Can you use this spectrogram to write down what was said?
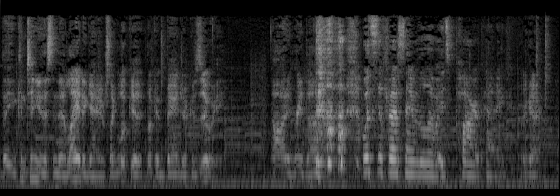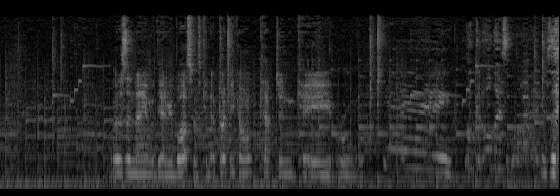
they continue this in their later games. Like look at look at Banjo Kazooie. Oh, I didn't read that. What's the first name of the level? It's Pirate Panic. okay. What is the name of the enemy boss who was kidnapped? Donkey Kong, Captain K. Rool. Yay! Look at all those lives.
